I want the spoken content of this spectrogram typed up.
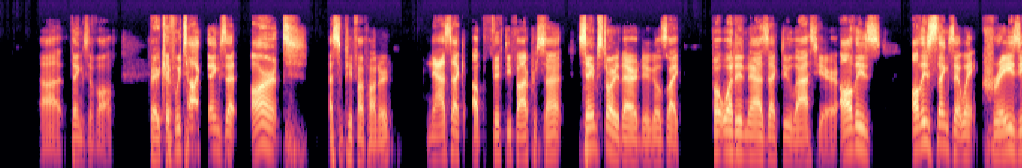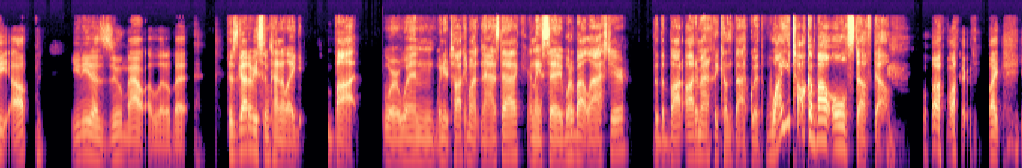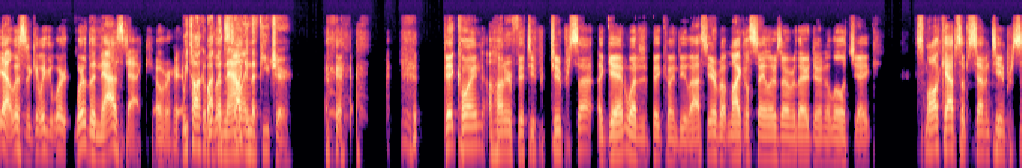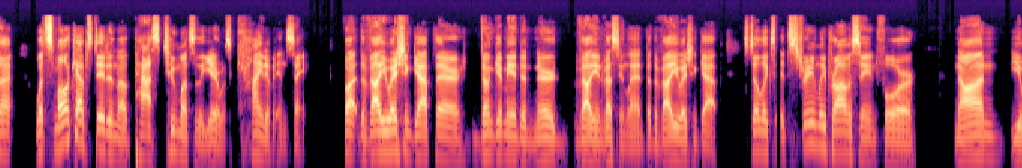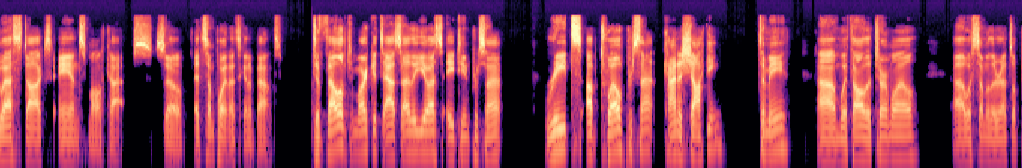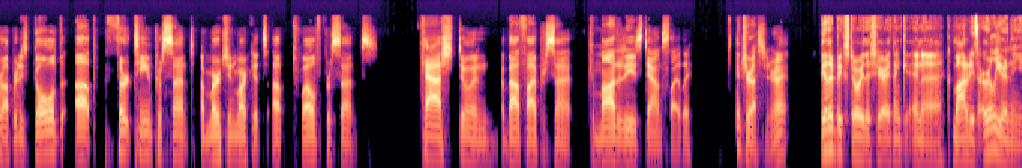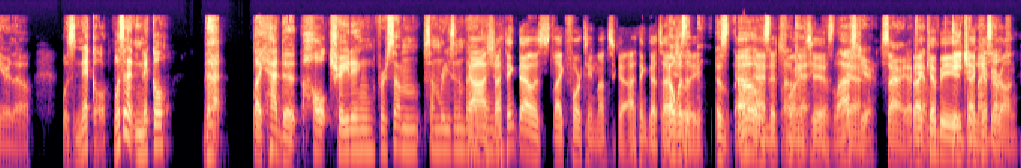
uh, things evolve. Very true. If we talk things that aren't S and P 500, Nasdaq up 55 percent. Same story there. Dougal's like, but what did Nasdaq do last year? All these, all these things that went crazy up. You need to zoom out a little bit. There's got to be some kind of like bot where when when you're talking about Nasdaq and they say, "What about last year?" that the bot automatically comes back with, "Why are you talking about old stuff though? like, yeah, listen, we, we're we're the Nasdaq over here. We talk about the now talk- and the future." Bitcoin 152%. Again, what did Bitcoin do last year? But Michael Saylor's over there doing a little Jake. Small caps up 17%. What small caps did in the past two months of the year was kind of insane. But the valuation gap there, don't get me into nerd value investing land, but the valuation gap still looks extremely promising for non US stocks and small caps. So at some point, that's going to bounce. Developed markets outside the US, 18%. REITs up 12%, kind of shocking to me um, with all the turmoil uh, with some of the rental properties. Gold up 13%, emerging markets up 12%, cash doing about 5%, commodities down slightly. Interesting, right? The other big story this year, I think, in uh, commodities earlier in the year though, was nickel. Wasn't it nickel that like had to halt trading for some some reason? Gosh, in- I think that was like 14 months ago. I think that's actually oh, was it? It was uh, oh, it end was- of okay, 22, It was last yeah. year. Sorry, okay, that could be, aging that could be myself. wrong.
